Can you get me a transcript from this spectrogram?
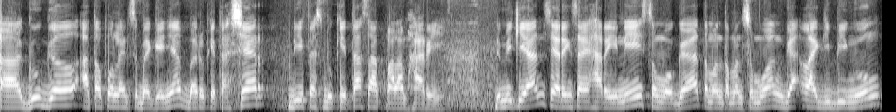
uh, Google ataupun lain sebagainya baru kita share di Facebook kita saat malam hari. Demikian sharing saya hari ini. Semoga teman-teman semua nggak lagi bingung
